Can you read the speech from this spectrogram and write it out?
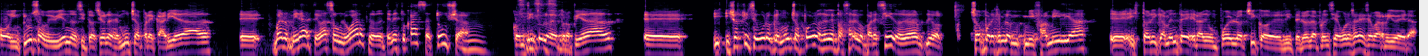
o incluso viviendo en situaciones de mucha precariedad, eh, bueno, mira, te vas a un lugar donde tenés tu casa, tuya, mm. con título de propiedad. Eh, y, yo estoy seguro que en muchos pueblos debe pasar algo parecido. yo, por ejemplo, mi familia eh, históricamente era de un pueblo chico del interior de la provincia de Buenos Aires que se llama Rivera.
